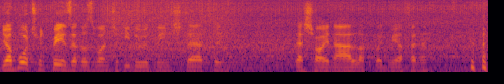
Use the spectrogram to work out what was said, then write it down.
Ja, bocs, hogy pénzed az van, csak időd nincs, tehát hogy te sajnállak, vagy mi a fene.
